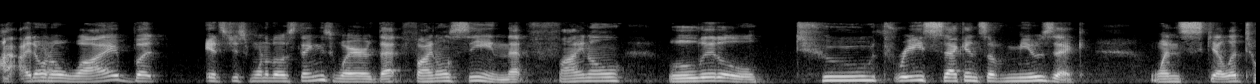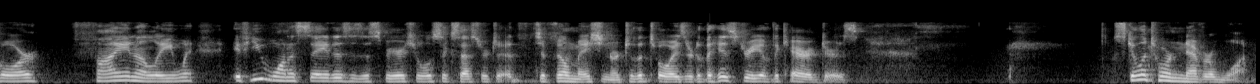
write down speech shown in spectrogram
I, I don't know why, but it's just one of those things where that final scene, that final little two, three seconds of music when Skeletor finally went. If you want to say this is a spiritual successor to, to Filmation or to the toys or to the history of the characters, Skeletor never won.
